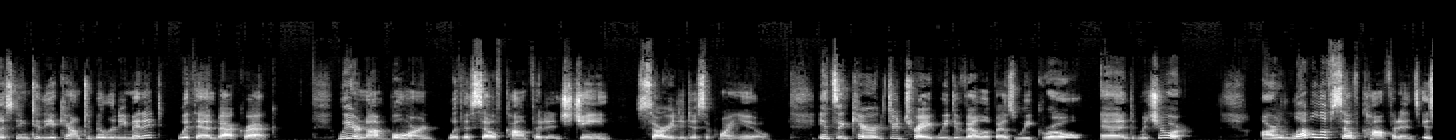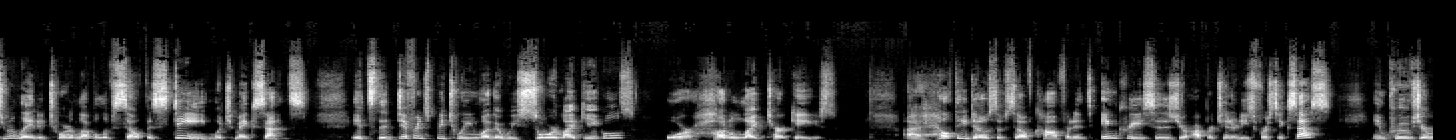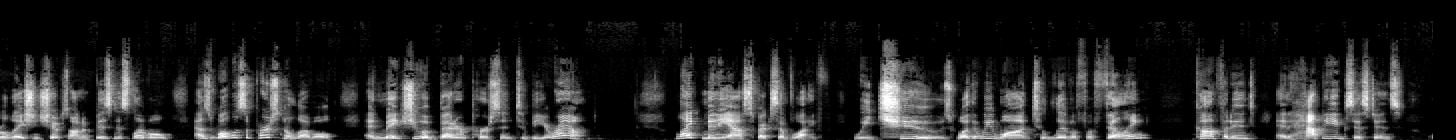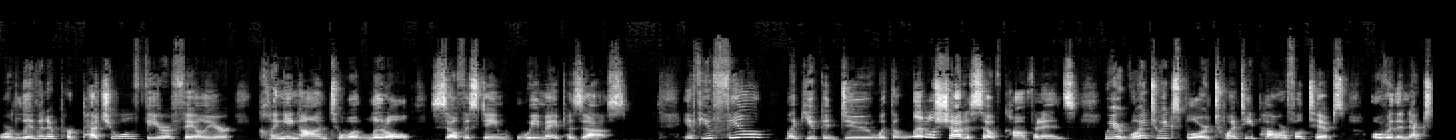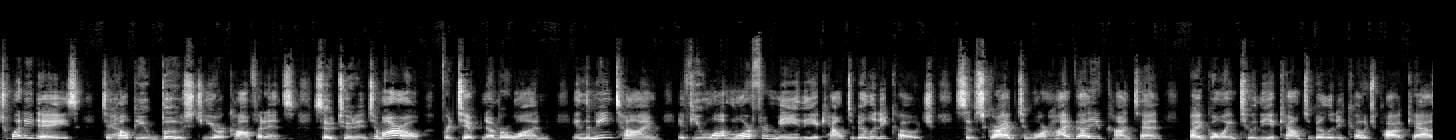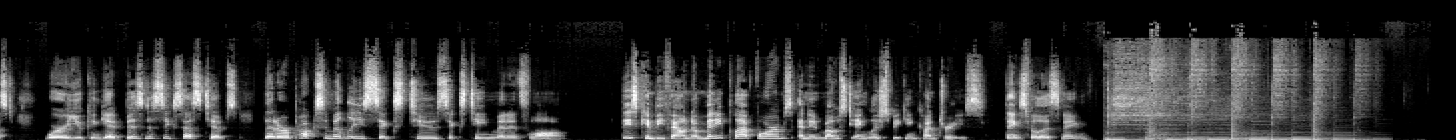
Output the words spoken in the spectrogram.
listening to the Accountability Minute with Ann Bachrach. We are not born with a self confidence gene. Sorry to disappoint you. It's a character trait we develop as we grow and mature. Our level of self confidence is related to our level of self esteem, which makes sense. It's the difference between whether we soar like eagles or huddle like turkeys. A healthy dose of self confidence increases your opportunities for success, improves your relationships on a business level as well as a personal level, and makes you a better person to be around. Like many aspects of life, we choose whether we want to live a fulfilling, confident, and happy existence or live in a perpetual fear of failure, clinging on to what little self esteem we may possess. If you feel like you could do with a little shot of self confidence, we are going to explore 20 powerful tips over the next 20 days to help you boost your confidence. So tune in tomorrow for tip number one. In the meantime, if you want more from me, the accountability coach, subscribe to more high value content by going to the Accountability Coach podcast, where you can get business success tips that are approximately 6 to 16 minutes long. These can be found on many platforms and in most English speaking countries. Thanks for listening.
